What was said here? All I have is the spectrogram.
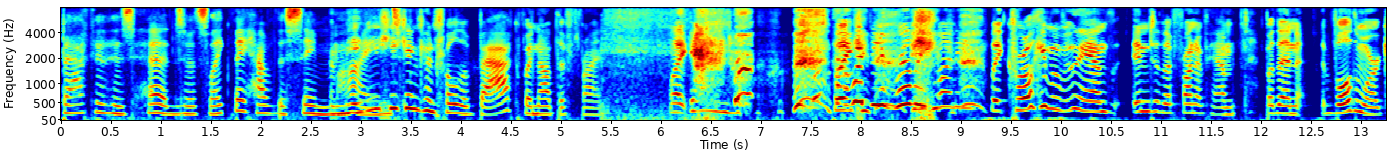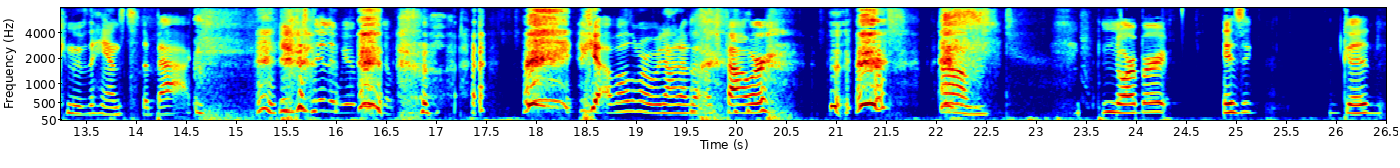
back of his head, so it's like they have the same mind. maybe he can control the back, but not the front. Like, I don't know. That would be really funny. Like, Quirrell can move his hands into the front of him, but then Voldemort can move the hands to the back. Just in the weird position of. yeah, Voldemort would not have that much power. Um, Norbert is a good,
